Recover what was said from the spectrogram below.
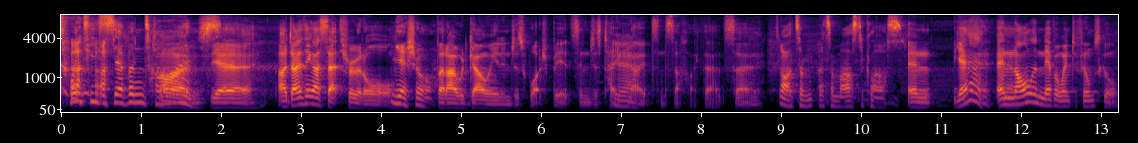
27 times. times. Yeah. I don't think I sat through it all. Yeah, sure. But I would go in and just watch bits and just take Yeah. notes and stuff like that. So Oh, it's a it's a masterclass. and yeah, and Nolan never went to film school.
